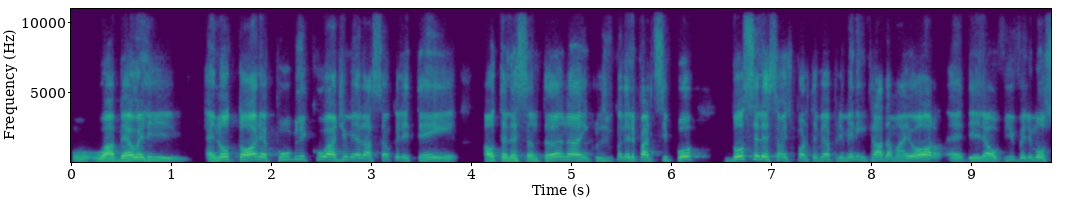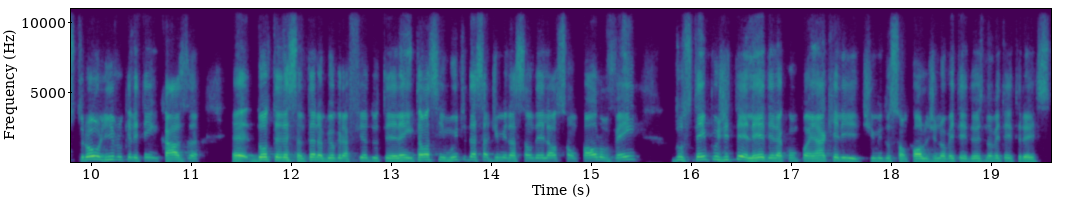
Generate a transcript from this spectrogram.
O, o, Abel, ele é notório, é público a admiração que ele tem ao Tele Santana, inclusive quando ele participou do Seleção Sport TV, a primeira entrada maior é, dele ao vivo, ele mostrou o livro que ele tem em casa é, do Tele Santana, a biografia do Tele. Então, assim, muito dessa admiração dele ao São Paulo vem dos tempos de Tele, dele acompanhar aquele time do São Paulo de 92 e 93.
